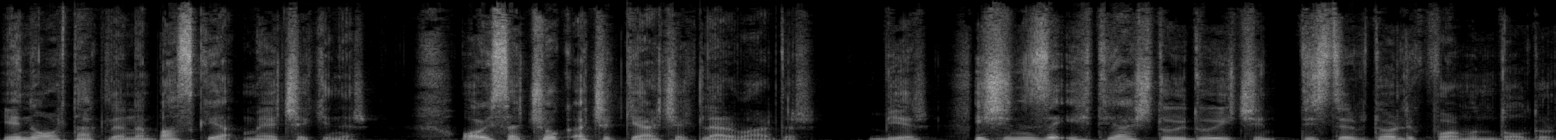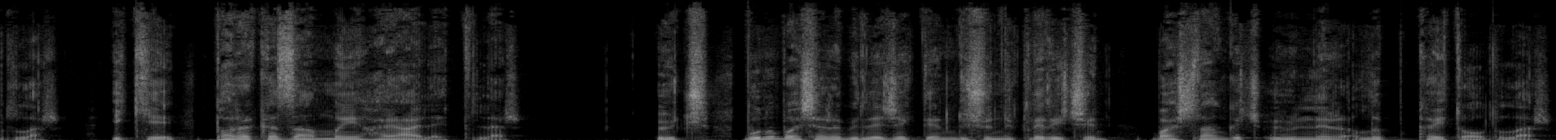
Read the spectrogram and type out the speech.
yeni ortaklarına baskı yapmaya çekinir. Oysa çok açık gerçekler vardır. 1. İşinize ihtiyaç duyduğu için distribütörlük formunu doldurdular. 2. Para kazanmayı hayal ettiler. 3. Bunu başarabileceklerini düşündükleri için başlangıç ürünleri alıp kayıt oldular.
